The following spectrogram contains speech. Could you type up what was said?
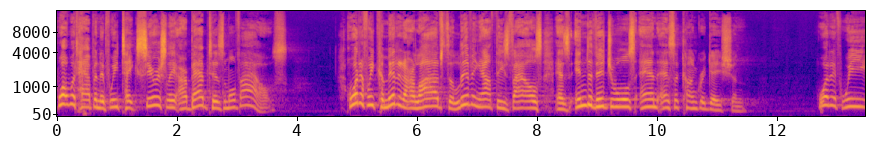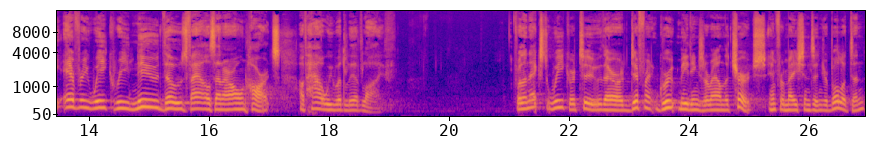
what would happen if we take seriously our baptismal vows? What if we committed our lives to living out these vows as individuals and as a congregation? What if we every week renewed those vows in our own hearts of how we would live life? For the next week or two, there are different group meetings around the church. Information's in your bulletin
